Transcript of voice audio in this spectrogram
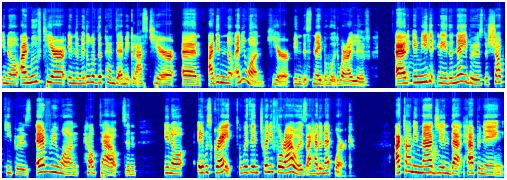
you know, I moved here in the middle of the pandemic last year and I didn't know anyone here in this neighborhood where I live. And mm. immediately the neighbors, the shopkeepers, everyone helped out and you know, it was great. Within 24 hours, I had a network. I can't imagine wow. that happening,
